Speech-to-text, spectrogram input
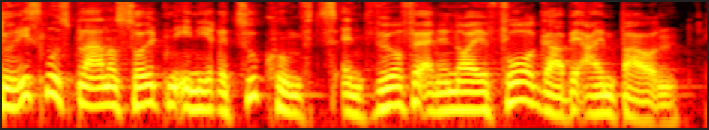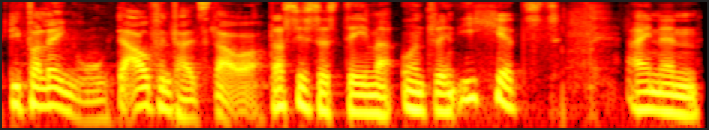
Tourismusplaner sollten in ihre Zukunftsentwürfe eine neue Vorgabe einbauen. Die Verlängerung der Aufenthaltsdauer. Das ist das Thema. Und wenn ich jetzt einen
